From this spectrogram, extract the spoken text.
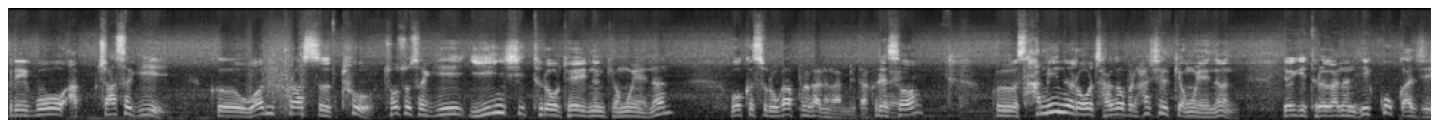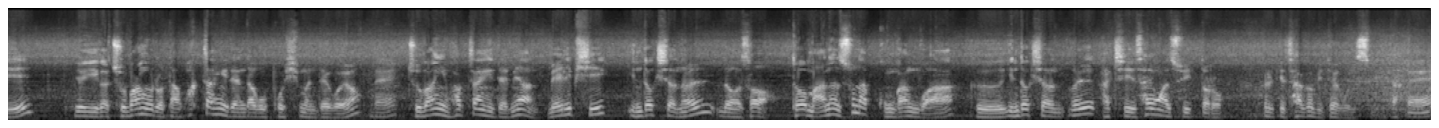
그리고 앞좌석이 그원 플러스 투 조수석이 2인 시트로 되어 있는 경우에는 워크스루가 불가능합니다. 그래서 그 3인으로 작업을 하실 경우에는 여기 들어가는 입구까지 여기가 주방으로 다 확장이 된다고 보시면 되고요. 네. 주방이 확장이 되면 매립식 인덕션을 넣어서 더 많은 수납 공간과 그 인덕션을 같이 사용할 수 있도록 그렇게 작업이 되고 있습니다. 네.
